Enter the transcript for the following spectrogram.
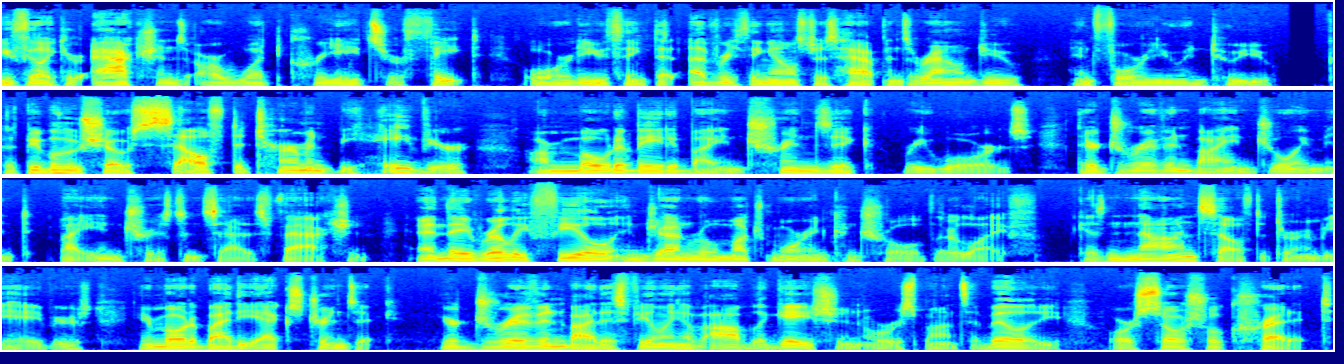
Do you feel like your actions are what creates your fate? Or do you think that everything else just happens around you and for you and to you? Because people who show self determined behavior are motivated by intrinsic rewards. They're driven by enjoyment, by interest and satisfaction. And they really feel, in general, much more in control of their life. Because non self determined behaviors, you're motivated by the extrinsic. You're driven by this feeling of obligation or responsibility or social credit.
